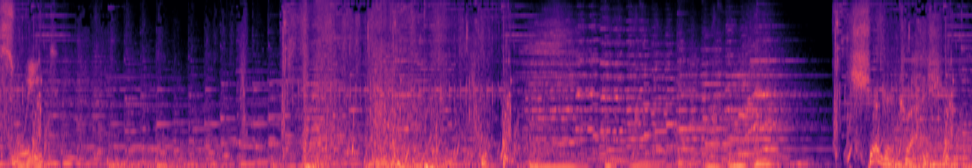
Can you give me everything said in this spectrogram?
Sweet. Sugar Crush.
